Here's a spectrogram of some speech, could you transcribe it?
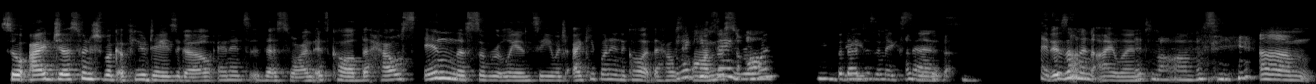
So I just finished a book a few days ago, and it's this one. It's called The House in the Cerulean Sea, which I keep wanting to call it The House on the Cerulean, on, but that doesn't make I looked at sense. It is on an island. It's not on the sea. Um,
